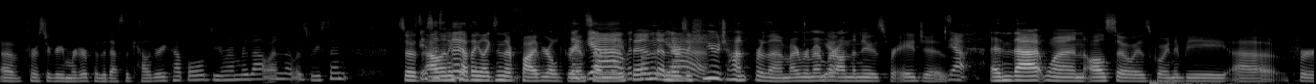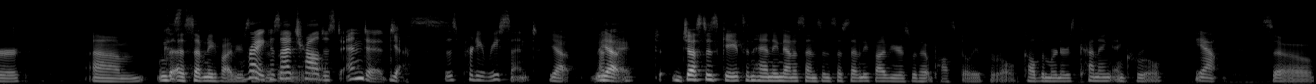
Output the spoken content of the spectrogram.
of first degree murder for the deaths of the Calgary couple. Do you remember that one that was recent? So it's Is Alan and the- Kathleen Lexington, their five year old grandson yeah, the Nathan, li- and there's a huge hunt for them. I remember Yeah. on the news for ages. yeah. And that one also is going to be uh for um a 75 years. Right, because that trial just ended. Yes. This is pretty recent. Yeah. Yeah. Okay. J- Justice Gates in handing down a sentence of 75 years without possibility of parole, called the murders cunning and cruel. Yeah. So,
